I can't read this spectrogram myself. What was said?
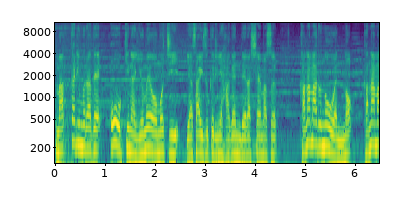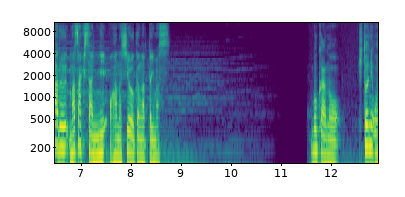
真狩村で大きな夢を持ち野菜作りに励んでいらっしゃいます金丸農園の金丸正樹さんにお話を伺っています。僕あの人に教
